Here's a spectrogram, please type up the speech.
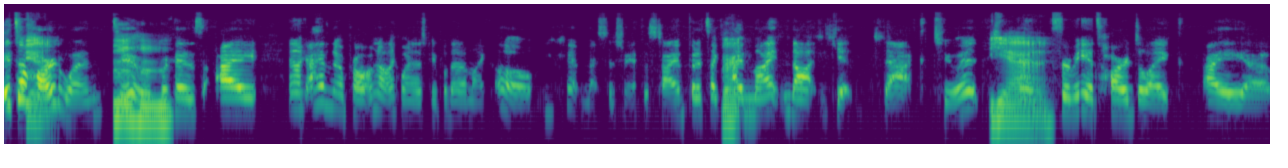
it's a Yeah. hard one too Mhm. because I and like I have no problem. I'm not like one of those people that I'm like, oh, you can't message me at this time. But it's like I might not get back to it. yeah And for me, it's hard to like. I uh,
